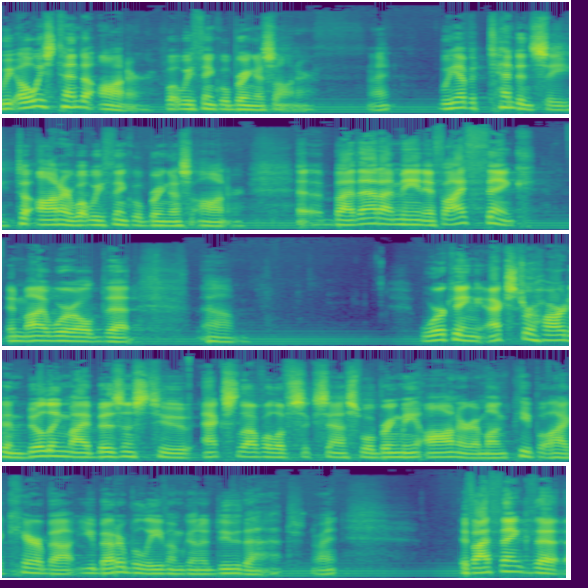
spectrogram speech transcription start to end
We always tend to honor what we think will bring us honor, right? We have a tendency to honor what we think will bring us honor. Uh, by that I mean, if I think in my world that um, working extra hard and building my business to X level of success will bring me honor among people I care about, you better believe I'm going to do that, right? If I think that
